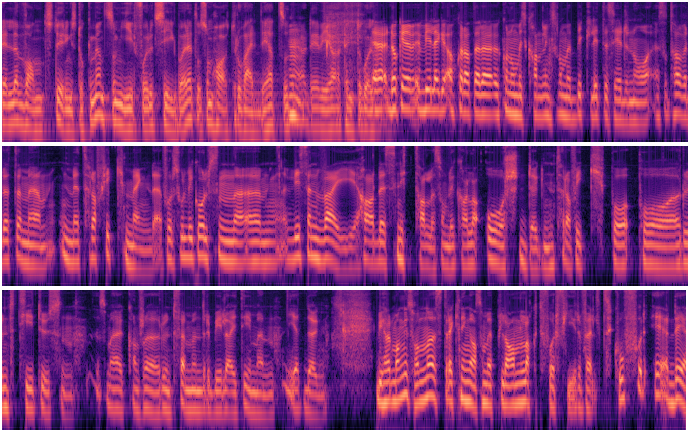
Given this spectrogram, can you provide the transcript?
relevant styringsdokument, som gir forutsigbarhet og som har troverdighet. Så Det er det vi har tenkt å gå i gang med. Eh, dere, vi legger akkurat det økonomiske handlingsrommet bitte litt til side nå. Så tar vi dette med, med trafikkmengde. For Solvik-Olsen, eh, hvis en vei har det snittallet som blir kalt årsdøgntrafikk på, på rundt 10 000, som er kanskje rundt 500 biler i timen i et døgn. Vi har mange sånne strekninger som er planlagt for firefelt. Hvorfor er det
